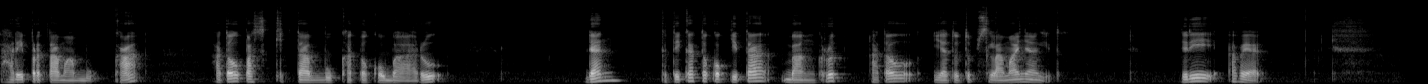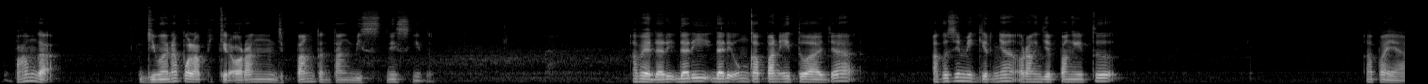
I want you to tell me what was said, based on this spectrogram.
hari pertama buka atau pas kita buka toko baru dan ketika toko kita bangkrut atau ya tutup selamanya gitu jadi apa ya paham nggak gimana pola pikir orang Jepang tentang bisnis gitu? Apa ya dari dari dari ungkapan itu aja aku sih mikirnya orang Jepang itu apa ya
